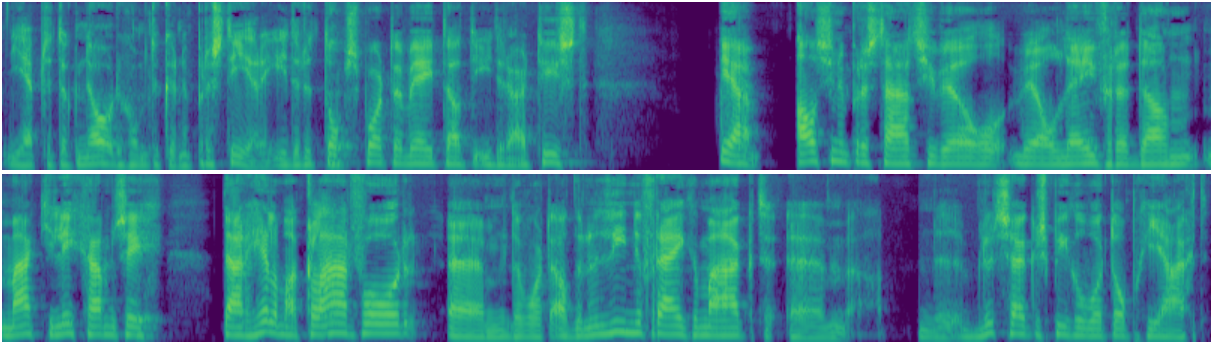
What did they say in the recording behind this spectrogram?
je hebt het ook nodig om te kunnen presteren. Iedere topsporter weet dat, iedere artiest. Ja, als je een prestatie wil, wil leveren, dan maakt je lichaam zich daar helemaal klaar voor. Ehm, er wordt adrenaline vrijgemaakt. ehm, de bloedsuikerspiegel wordt opgejaagd.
